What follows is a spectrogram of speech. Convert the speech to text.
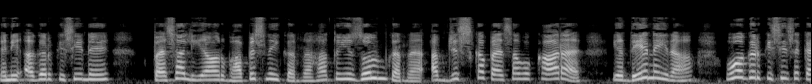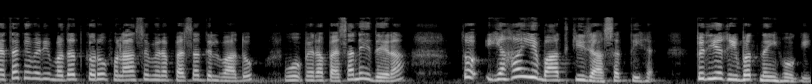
یعنی اگر کسی نے پیسہ لیا اور واپس نہیں کر رہا تو یہ ظلم کر رہا ہے۔ اب جس کا پیسہ وہ کھا رہا ہے یا دے نہیں رہا، وہ اگر کسی سے کہتا ہے کہ میری مدد کرو، فلاں سے میرا پیسہ دلوا دو، وہ میرا پیسہ نہیں دے رہا، تو یہاں یہ بات کی جا سکتی ہے۔ پھر یہ قیمت نہیں ہوگی۔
